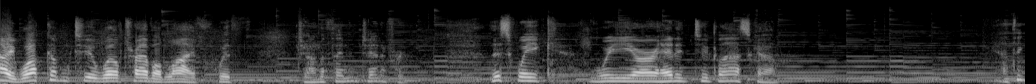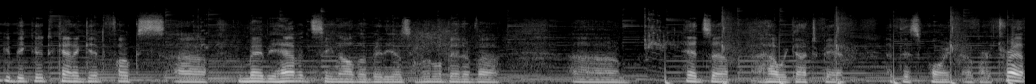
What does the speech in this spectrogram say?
Hi, welcome to Well Traveled Life with Jonathan and Jennifer. This week we are headed to Glasgow. I think it'd be good to kind of give folks uh, who maybe haven't seen all the videos a little bit of a um, heads up how we got to be at, this point of our trip.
